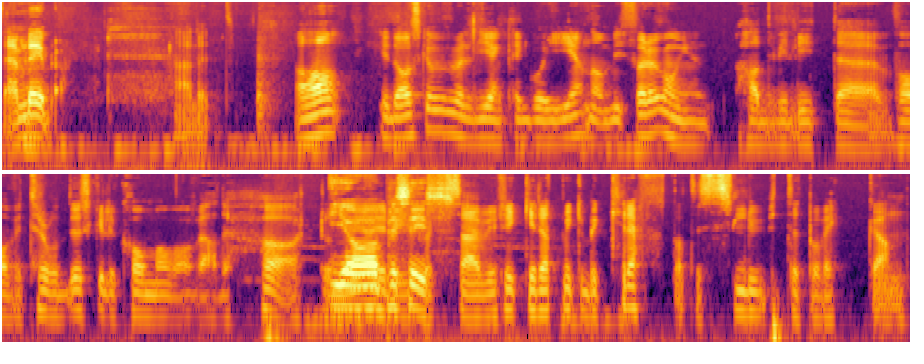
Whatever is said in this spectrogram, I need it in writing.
Nej men det är bra. Härligt. Ja, idag ska vi väl egentligen gå igenom. I förra gången hade vi lite vad vi trodde skulle komma och vad vi hade hört. Och Ja, precis. Så här, vi fick rätt mycket bekräftat i slutet på veckan.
